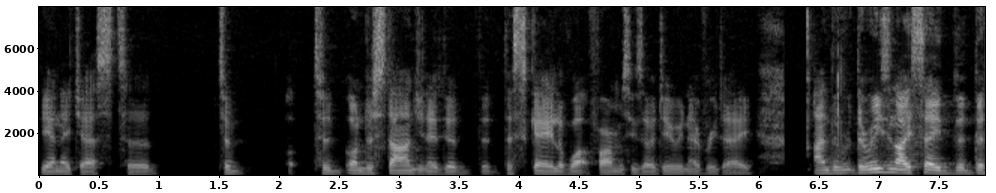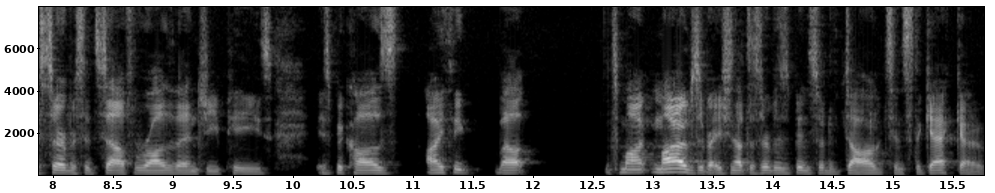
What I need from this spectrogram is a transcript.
the NHS to to to understand, you know, the, the, the scale of what pharmacies are doing every day. And the, the reason I say the, the service itself rather than GPs is because I think, well, it's my, my observation that the service has been sort of dogged since the get go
